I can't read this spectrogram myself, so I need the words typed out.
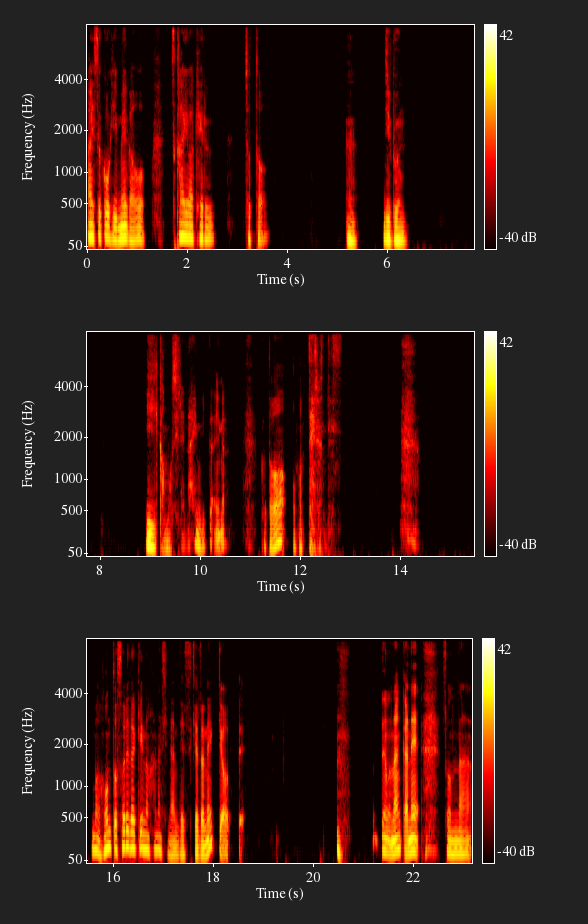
アイスコーヒーメガを使い分ける、ちょっと、うん、自分、いいかもしれないみたいなことを思ってるんです。まあほんとそれだけの話なんですけどね、今日って。でもなんかね、そんな、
